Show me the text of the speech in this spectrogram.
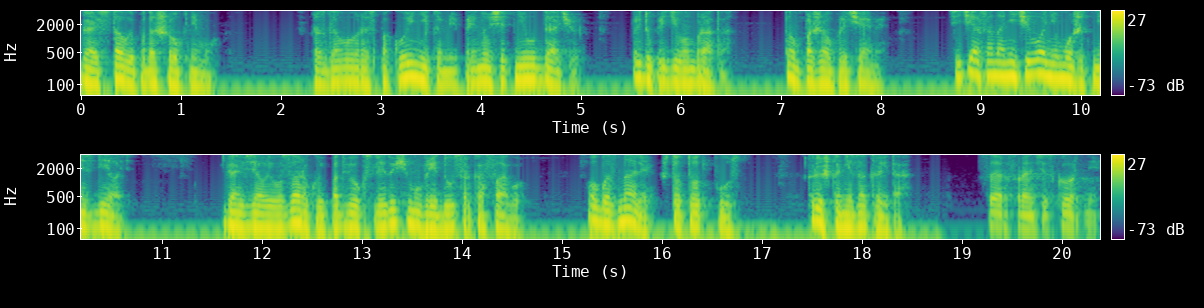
Гай встал и подошел к нему. «Разговоры с покойниками приносят неудачу», — предупредил он брата. Том пожал плечами. «Сейчас она ничего не может мне сделать». Гай взял его за руку и подвел к следующему в ряду саркофагу. Оба знали, что тот пуст. Крышка не закрыта. Сэр Фрэнсис Кортни,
